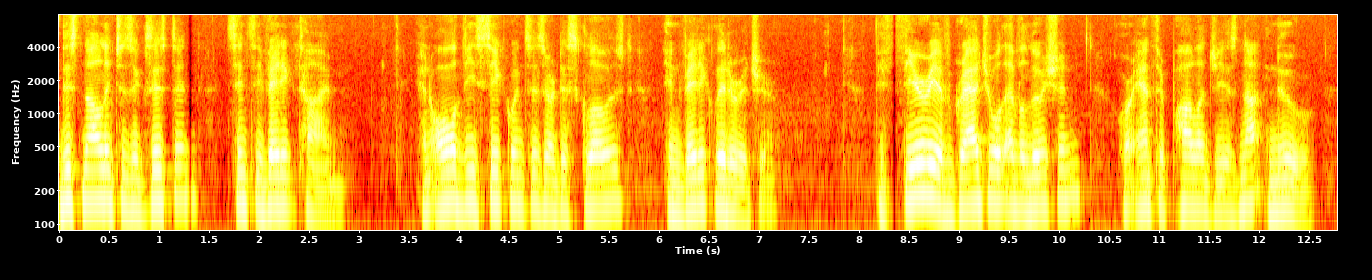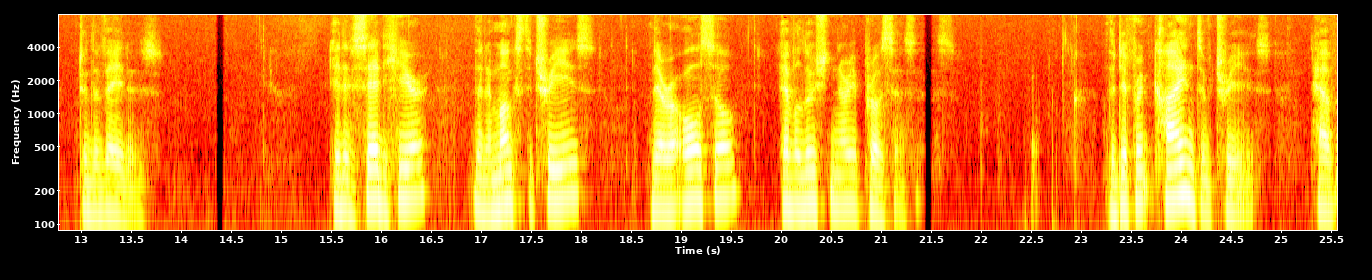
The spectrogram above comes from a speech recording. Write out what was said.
This knowledge has existed since the Vedic time, and all these sequences are disclosed in Vedic literature. The theory of gradual evolution or anthropology is not new to the Vedas. It is said here that amongst the trees there are also evolutionary processes. The different kinds of trees have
